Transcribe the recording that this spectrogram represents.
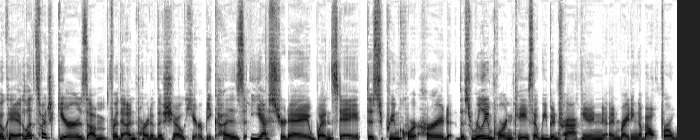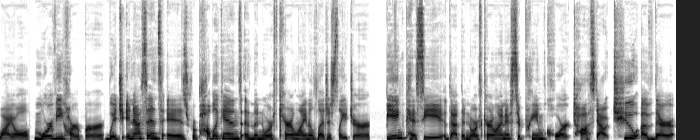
Okay, let's switch gears um, for the end part of the show here because yesterday, Wednesday, the Supreme Court heard this really important case that we've been tracking and writing about for a while, Moore v. Harper, which in essence is Republicans in the North Carolina legislature being pissy that the North Carolina Supreme Court tossed out two of their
